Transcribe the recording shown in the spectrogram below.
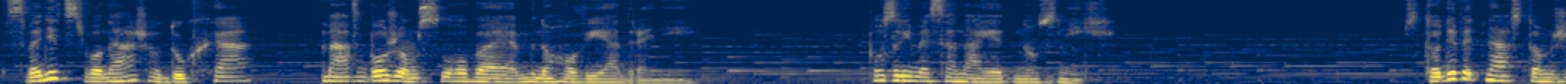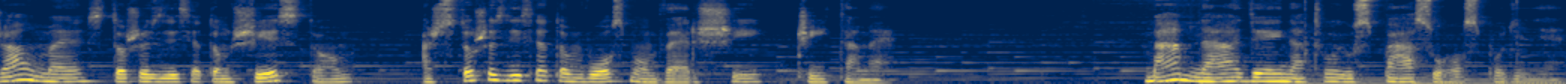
Svedectvo nášho ducha má v Božom slove mnoho vyjadrení. Pozrime sa na jedno z nich – v 119. žalme, 166 až 168. verši čítame Mám nádej na Tvoju spásu, hospodine,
